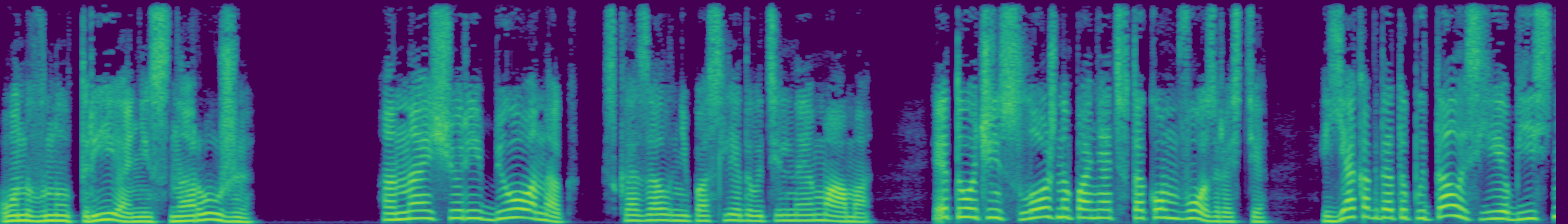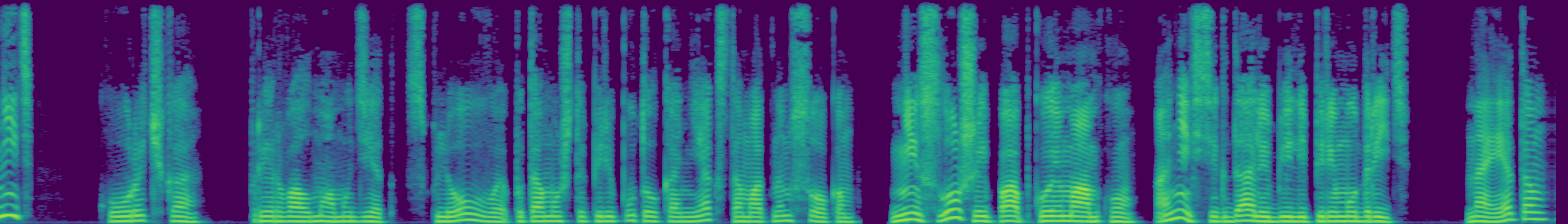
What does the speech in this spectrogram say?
Он внутри, а не снаружи». «Она еще ребенок», — сказала непоследовательная мама. Это очень сложно понять в таком возрасте. Я когда-то пыталась ей объяснить... «Курочка», — прервал маму дед, сплёвывая, потому что перепутал коньяк с томатным соком. «Не слушай папку и мамку, они всегда любили перемудрить». На этом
